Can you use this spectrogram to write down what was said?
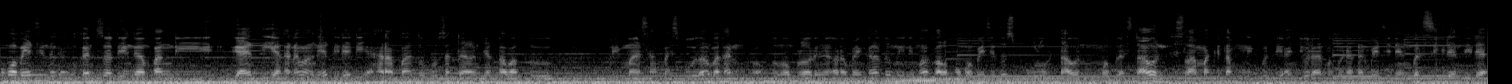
pompa bensin itu kan bukan sesuatu yang gampang diganti ya karena memang dia tidak diharapkan untuk rusak dalam jangka waktu 5 sampai 10 tahun. Bahkan waktu ngobrol dengan orang bengkel tuh minimal kalau pompa bensin itu 10 tahun 15 tahun selama kita mengikuti anjuran menggunakan bensin yang bersih dan tidak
